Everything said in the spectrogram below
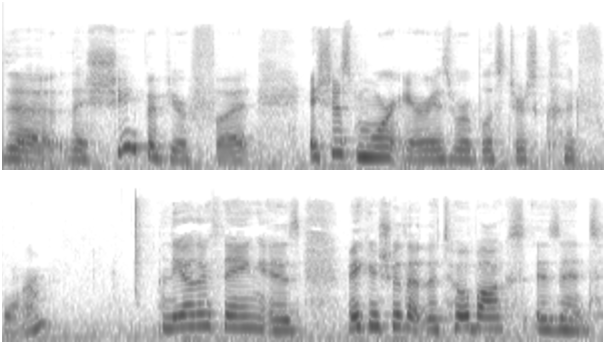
the the shape of your foot it's just more areas where blisters could form. And the other thing is making sure that the toe box isn't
